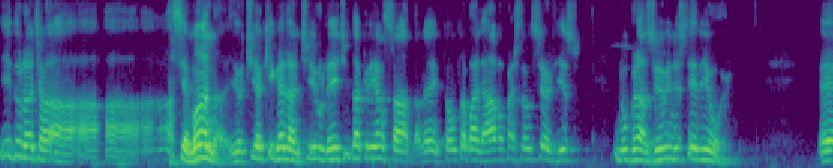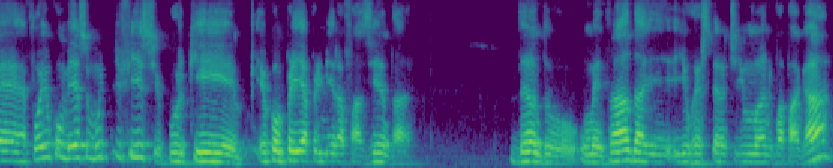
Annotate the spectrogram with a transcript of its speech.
E durante a, a, a, a, semana, eu tinha que garantir o leite da criançada. Né? Então, trabalhava prestando serviço no Brasil e no exterior é, foi um começo muito difícil, porque eu comprei a primeira fazenda dando uma entrada e, e o restante um ano para pagar.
